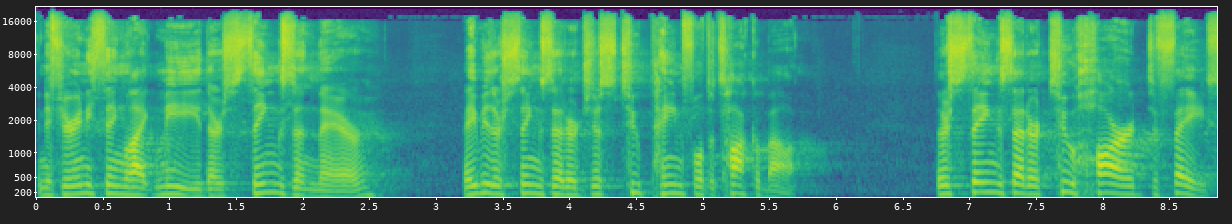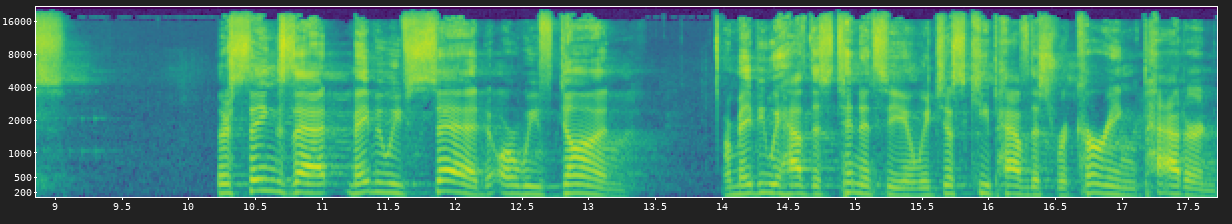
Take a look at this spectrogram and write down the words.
And if you're anything like me, there's things in there. Maybe there's things that are just too painful to talk about. There's things that are too hard to face. There's things that maybe we've said or we've done or maybe we have this tendency and we just keep have this recurring pattern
